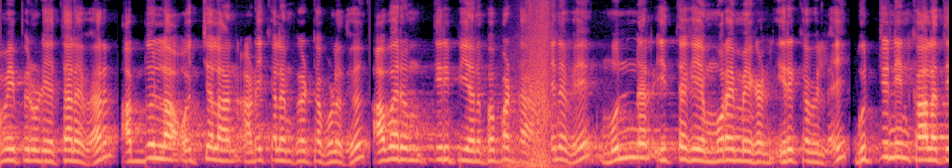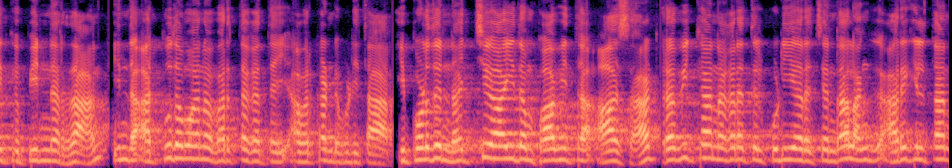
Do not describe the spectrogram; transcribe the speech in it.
அமைப்பினுடைய தலைவர் அப்துல்லா ஒச்சலான் அடைக்கலம் கேட்ட பொழுது அவரும் திருப்பி அனுப்பப்பட்டார். எனவே முன்னர் இத்தகைய முறைமைகள் இருக்கவில்லை. புட்டினின் காலத்திற்கு பின்னர் தான் இந்த அற்புதமான வர்த்தகத்தை அவர் கண்டுபிடித்தார். இப்பொழுது நச்சு ஆயுதம் பாவித்த ஆசாட் ரவிகா நகரத்தில் குடியேறச் சென்றால் அங்கு அருகில் தான்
